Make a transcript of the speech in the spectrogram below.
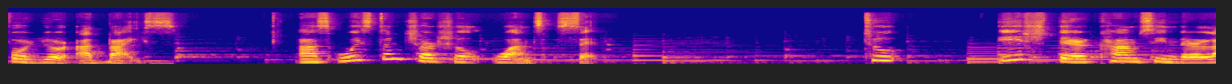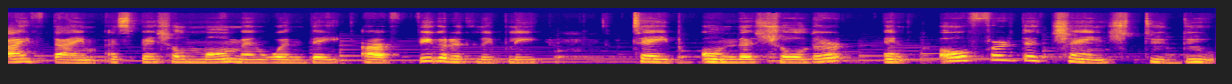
for your advice. As Winston Churchill once said, to each there comes in their lifetime a special moment when they are figuratively tapped on the shoulder and offered the chance to do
